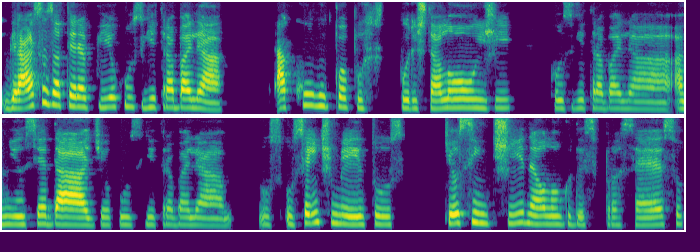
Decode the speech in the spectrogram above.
graças à terapia, eu consegui trabalhar a culpa por, por estar longe, consegui trabalhar a minha ansiedade, eu consegui trabalhar os, os sentimentos que eu senti, né, ao longo desse processo,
